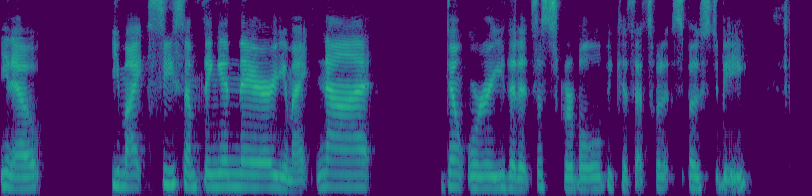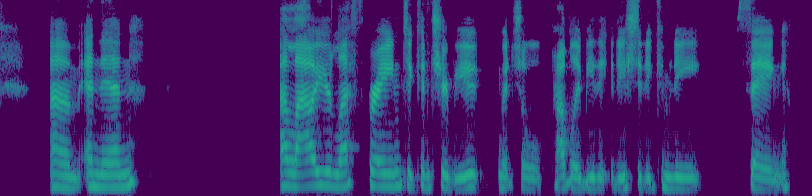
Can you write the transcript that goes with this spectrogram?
You know, you might see something in there, you might not. Don't worry that it's a scribble because that's what it's supposed to be. Um, and then allow your left brain to contribute, which will probably be the itty shitty committee saying,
